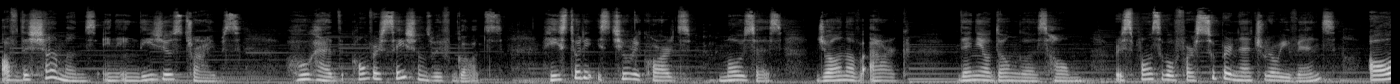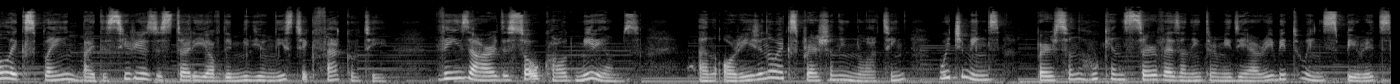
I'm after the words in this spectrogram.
of the shamans in indigenous tribes who had conversations with gods. History still records Moses, John of Arc, Daniel Douglas Home, responsible for supernatural events, all explained by the serious study of the mediumistic faculty. These are the so called mediums, an original expression in Latin which means person who can serve as an intermediary between spirits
